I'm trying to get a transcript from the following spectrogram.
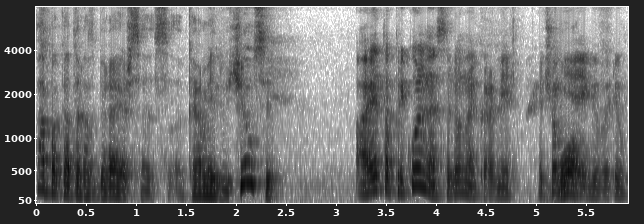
А пока ты разбираешься с кармелью Челси, А это прикольная соленая карамель, о чем Во. я и говорил.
